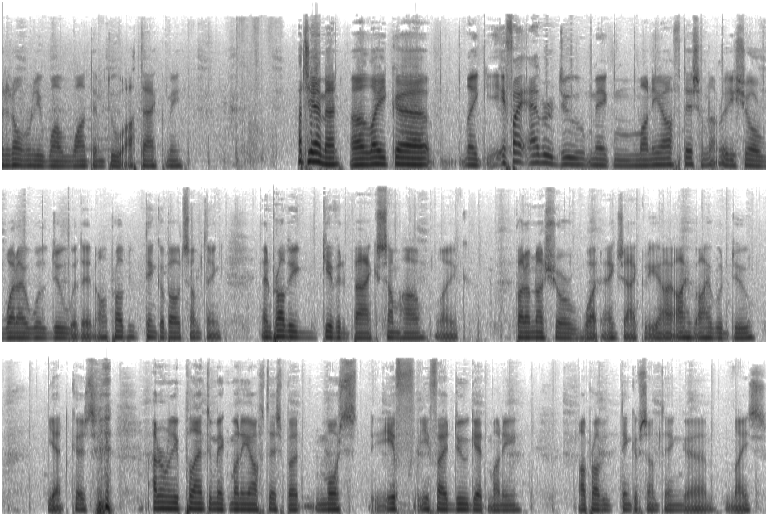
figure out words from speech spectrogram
I don't really want want them to attack me. But yeah, man. Uh, like uh, like if I ever do make money off this, I'm not really sure what I will do with it. I'll probably think about something, and probably give it back somehow. Like, but I'm not sure what exactly I I, I would do yet because I don't really plan to make money off this. But most if if I do get money. I'll probably think of something uh, nice.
